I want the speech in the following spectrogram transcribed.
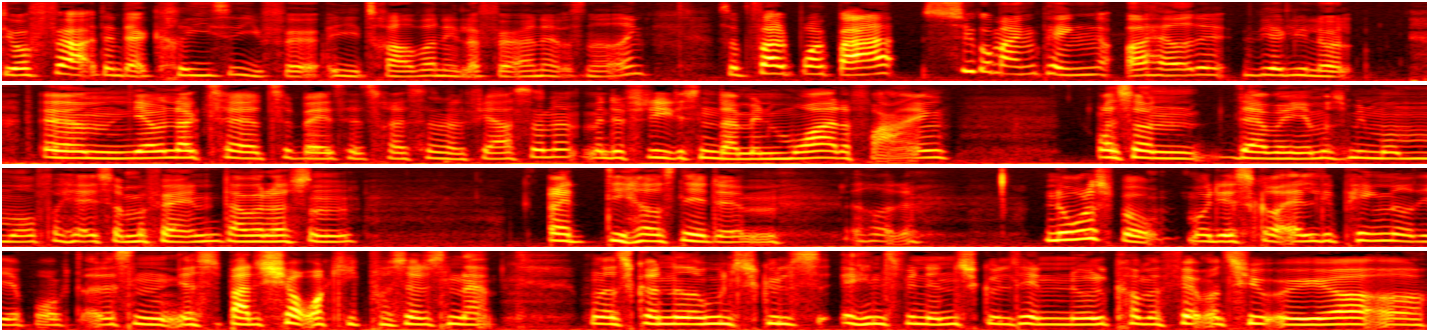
Det var før den der krise i, før, i 30'erne eller 40'erne eller sådan noget. Ikke? Så folk brugte bare psyko mange penge og havde det virkelig lol. Øhm, jeg vil nok tage tilbage til 60'erne og 70'erne, men det er fordi, det er sådan, der min mor er derfra, ikke? Og sådan, da jeg var hjemme hos min mor og mor for her i sommerferien, der var der sådan, at de havde sådan et, øhm, hvad hedder det, notesbog, hvor de har skrevet alle de penge ned, de har brugt. Og det er sådan, jeg synes bare, det er sjovt at kigge på. Så er det sådan, at hun har skrevet ned, at hun skylds, hendes veninde skyldte hende 0,25 øre, og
